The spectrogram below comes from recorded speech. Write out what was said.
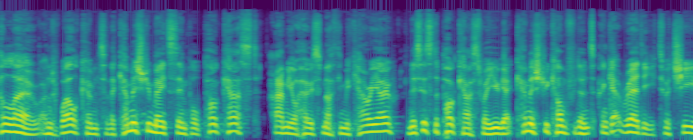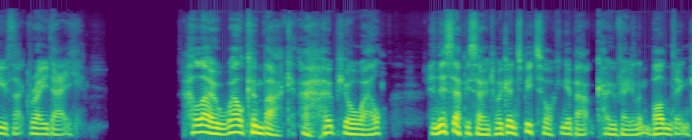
Hello, and welcome to the Chemistry Made Simple podcast. I'm your host, Matthew Macario. And this is the podcast where you get chemistry confident and get ready to achieve that grade A. Hello, welcome back. I hope you're well. In this episode, we're going to be talking about covalent bonding.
